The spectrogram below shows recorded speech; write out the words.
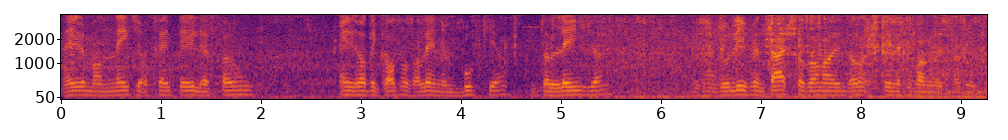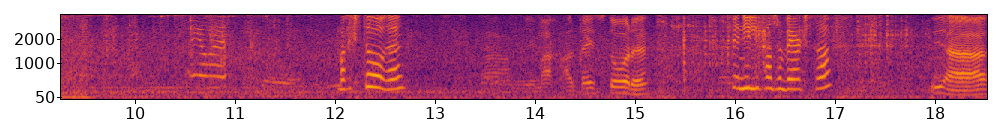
Helemaal niks, je had geen telefoon. Het enige wat ik had was alleen een boekje om te lezen. Dus ik doe liever een taakstad dan, dan in de gevangenis gaan zitten. Hey jongens. Mag ik storen? je mag altijd storen. Wat vinden jullie van zo'n werkstraf? Ja,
